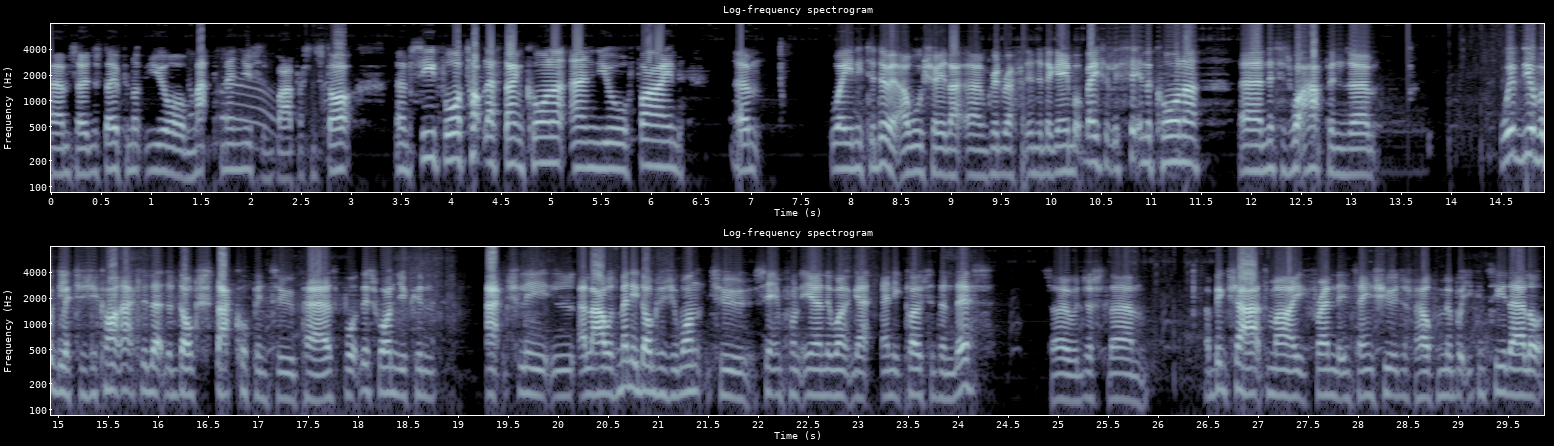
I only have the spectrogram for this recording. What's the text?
Um, so just open up your map menu so by pressing start. Um, C4, top left hand corner, and you'll find um, where you need to do it. I will show you that um, grid reference into the game. But basically, sit in the corner, and this is what happens. With the other glitches, you can't actually let the dogs stack up into pairs, but this one you can actually allow as many dogs as you want to sit in front of you and they won't get any closer than this. So just um, a big shout out to my friend Insane Shooter just for helping me. But you can see there, look,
